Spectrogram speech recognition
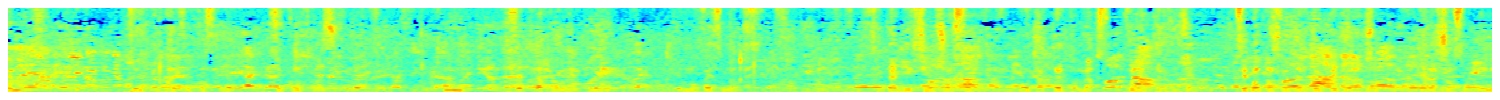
mais moi, je ne peux pas accepter ce contraste vous êtes là pour manipuler les mauvaises mœurs. C'est-à-dire si une chanson porte atteinte aux vous l'interdisez. C'est pas parce que quelqu'un paye de l'argent que la chanson est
